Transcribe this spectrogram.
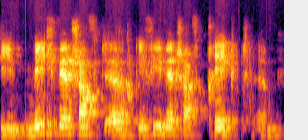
die Milchwirtschaft, äh, die Viehwirtschaft prägt ähm,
